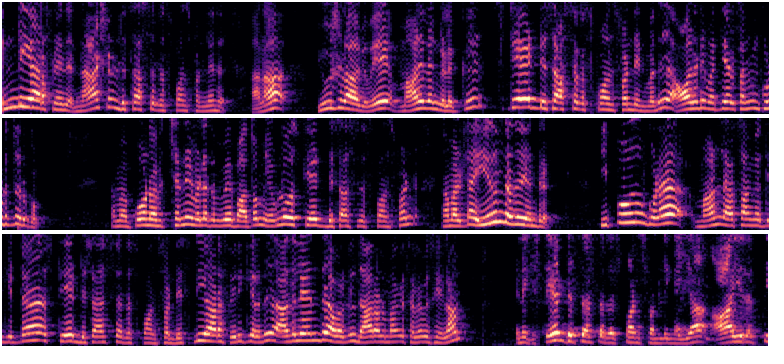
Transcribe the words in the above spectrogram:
என்டிஆர்எஃப்லேருந்து நேஷனல் டிசாஸ்டர் ரெஸ்பான்ஸ் ஃபண்ட்லேருந்து ஆனால் யூஸ்வலாகவே மாநிலங்களுக்கு ஸ்டேட் டிசாஸ்டர் ரெஸ்பான்ஸ் ஃபண்ட் என்பது ஆல்ரெடி மத்திய அரசாங்கம் கொடுத்துருக்கும். நம்ம போன சென்னை வெள்ளத்தை போய் பார்த்தோம். எவ்வளோ ஸ்டேட் டிசாஸ்டர் ரெஸ்பான்ஸ் ஃபண்ட் நம்மள்ட்ட இருந்தது என்று. இப்போதும் கூட மாநில அரசாங்கத்துக்கிட்ட state disaster response fund SDRF இருக்கிறது. அதுலேருந்து அவர்கள் தாராளமாக செலவு செய்யலாம். இன்னைக்கு ஸ்டேட் டிசாஸ்டர் ரெஸ்பான்ஸ் ஃபண்ட்லிங்க ஐயா. ஆயிரத்தி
